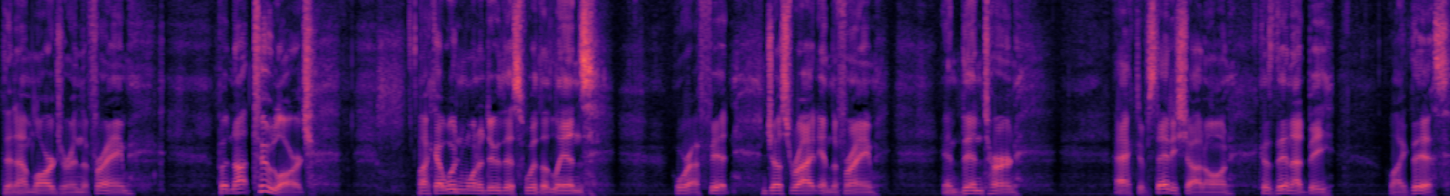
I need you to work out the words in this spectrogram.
that I'm larger in the frame, but not too large. Like I wouldn't want to do this with a lens where I fit just right in the frame and then turn active steady shot on, because then I'd be like this,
